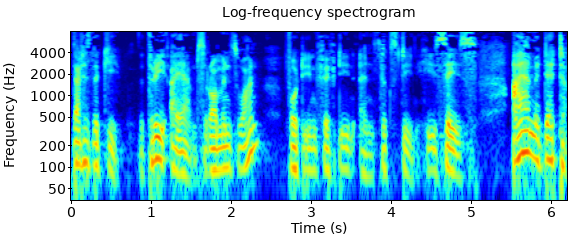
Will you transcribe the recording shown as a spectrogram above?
That is the key. The three I ams. Romans 1, 14, 15 and 16. He says, I am a debtor.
